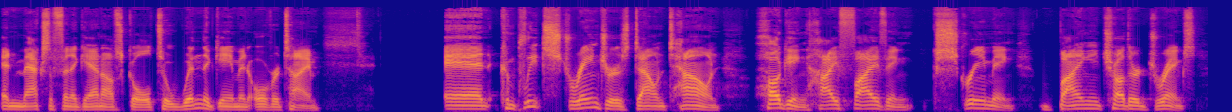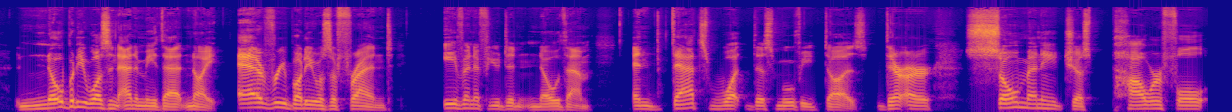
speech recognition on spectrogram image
and Max Afinogenov's goal to win the game in overtime. And complete strangers downtown hugging, high fiving, screaming, buying each other drinks. Nobody was an enemy that night. Everybody was a friend, even if you didn't know them. And that's what this movie does. There are so many just powerful,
